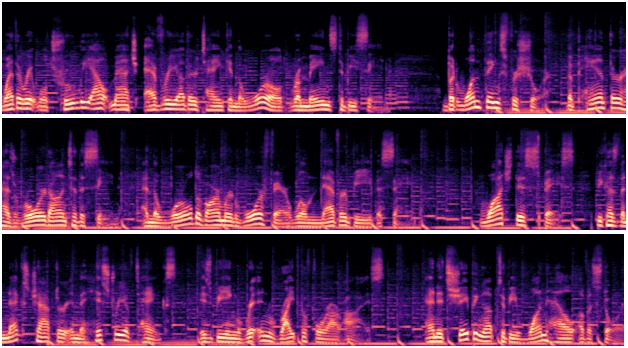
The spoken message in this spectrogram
Whether it will truly outmatch every other tank in the world remains to be seen. But one thing's for sure, the Panther has roared onto the scene, and the world of armored warfare will never be the same. Watch this space, because the next chapter in the history of tanks is being written right before our eyes, and it's shaping up to be one hell of a story.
